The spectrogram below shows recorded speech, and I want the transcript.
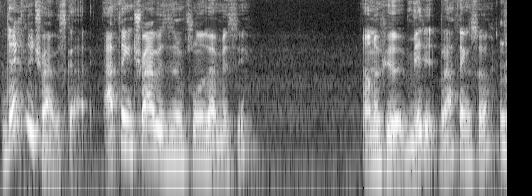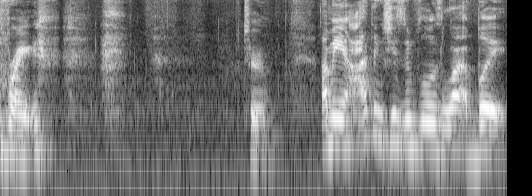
Definitely Travis Scott. I think Travis is influenced by Missy. I don't know if he'll admit it, but I think so. Right. True. I mean, I think she's influenced a lot, but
